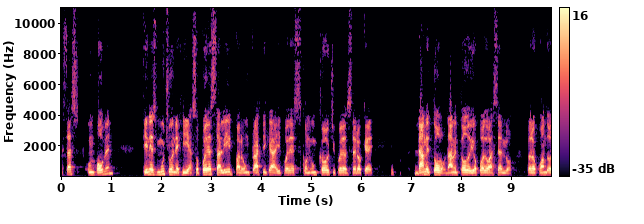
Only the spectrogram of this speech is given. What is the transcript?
estás un joven, tienes mucha energía, so puedes salir para una práctica y puedes con un coach y puedes hacer, ok, dame todo, dame todo, yo puedo hacerlo. Pero cuando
